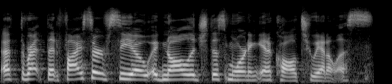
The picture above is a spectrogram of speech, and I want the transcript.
a threat that Fiserv CEO acknowledged this morning in a call to analysts.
